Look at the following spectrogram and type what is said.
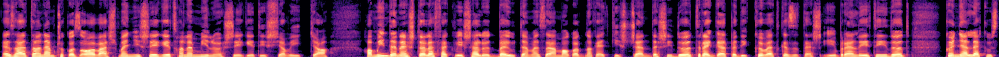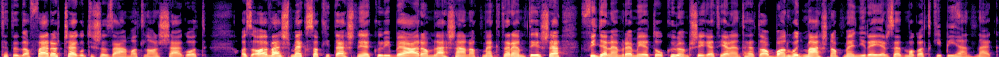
ezáltal nem csak az alvás mennyiségét, hanem minőségét is javítja. Ha minden este lefekvés előtt beütemezel magadnak egy kis csendes időt, reggel pedig következetes ébrenléti időt, könnyen leküzdheted a fáradtságot és az álmatlanságot. Az alvás megszakítás nélküli beáramlásának megteremtése figyelemre méltó különbséget jelenthet abban, hogy másnap mennyire érzed magad kipihentnek.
